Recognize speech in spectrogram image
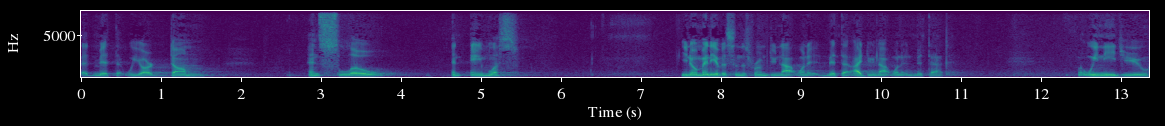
admit that we are dumb and slow and aimless. You know, many of us in this room do not want to admit that. I do not want to admit that. But we need you.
